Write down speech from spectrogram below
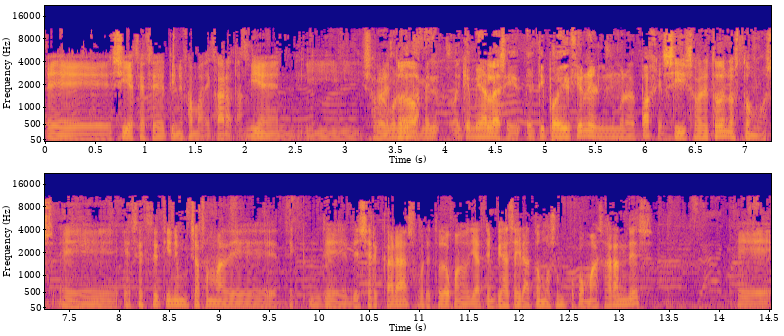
eh, sí, ECC tiene fama de cara también y sobre bueno, todo... también hay que mirar el tipo de edición y el número de páginas. Sí, sobre todo en los tomos. Eh, ECC tiene mucha fama de, de- de- de ser cara, sobre todo cuando ya te empiezas a ir a tomos un poco más grandes. Eh,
